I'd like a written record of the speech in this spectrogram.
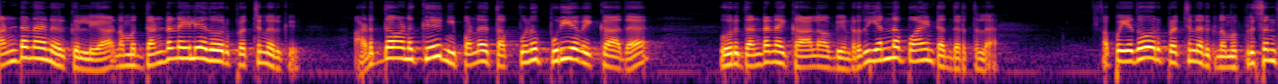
தண்டனைன்னு இருக்குது இல்லையா? நம்ம தண்டனையிலே ஏதோ ஒரு பிரச்சனை இருக்குது அடுத்தவனுக்கு நீ பண்ணது தப்புன்னு புரிய வைக்காத ஒரு தண்டனை காலம் அப்படின்றது என்ன பாயிண்ட் அந்த இடத்துல? அப்போ ஏதோ ஒரு பிரச்சனை இருக்குது நம்ம ப்ரிசன்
